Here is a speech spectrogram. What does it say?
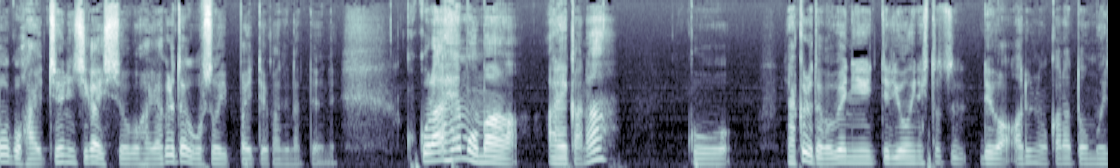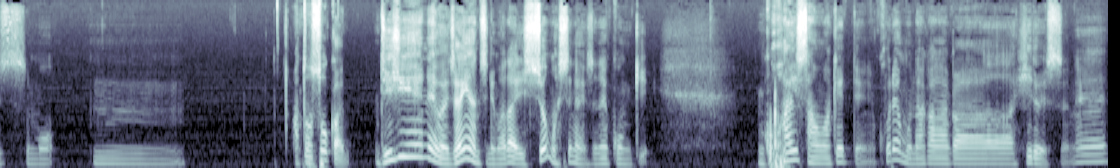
勝5敗。中日が1勝5敗。ヤクルトが5勝1敗っていう感じになってるんでここら辺もまああれかな。こうヤクルトが上に行ってる要因の一つではあるのかなと思いつつも。うーん。あとそうか。DNA はジャイアンツにまだ1勝もしてないですよね今季。5敗3分けっていうね。これもなかなかひどいですよね。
